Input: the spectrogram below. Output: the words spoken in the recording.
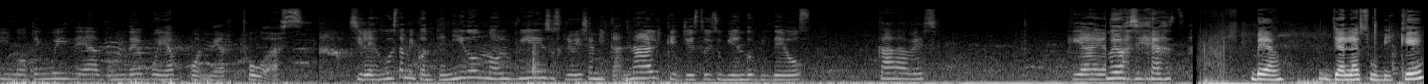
y no tengo idea dónde voy a poner todas. Si les gusta mi contenido no olviden suscribirse a mi canal que yo estoy subiendo videos cada vez que haya nuevas ideas. Vean, ya las ubiqué.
